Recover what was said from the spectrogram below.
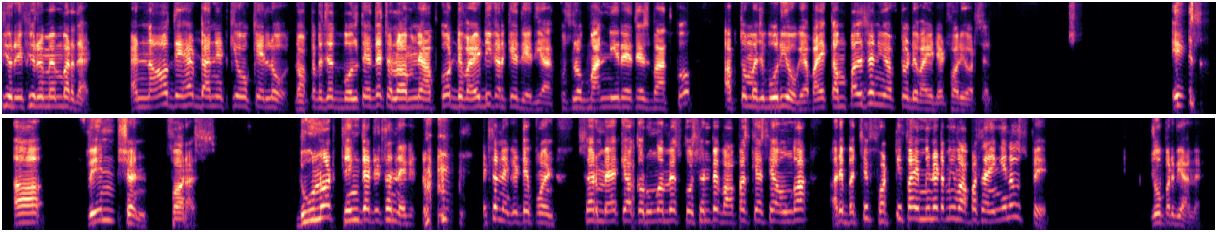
you if you remember that. And now they have done it कि okay लो डॉक्टर रजत बोलते थे चलो हमने आपको डिवाइड ही करके दे दिया। कुछ लोग मान नहीं रहे थे इस बात को। अब तो मजबूरी हो गया। By compulsion you have to divide it for yourself is a vision for us do not think that it's it's a negative point sir मैं क्या करूँगा? मैं इस क्वेश्चन पे वापस कैसे आऊँगा? अरे बच्चे 45 मिनट में वापस आएँगे ना उस पे जो पर भी आना है।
